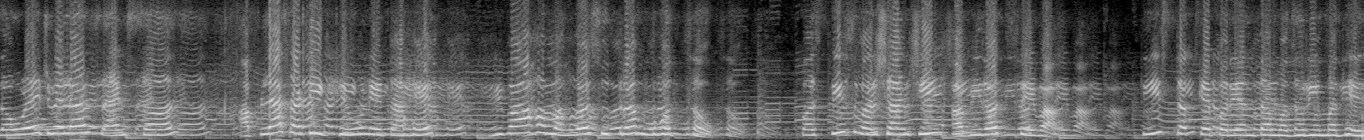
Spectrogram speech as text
जवळे ज्वेलर्स अँड सन्स आपल्यासाठी घेऊन येत आहेत विवाह मंगळसूत्र महोत्सव. पस्तीस वर्षांची अविरत सेवा. तीस टक्के पर्यंत मजुरीमध्ये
